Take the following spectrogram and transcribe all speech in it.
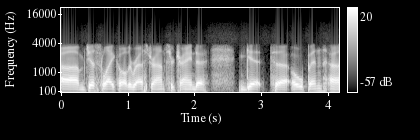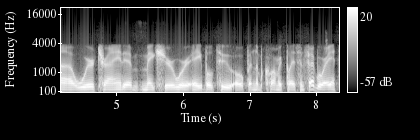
um, just like all the restaurants are trying to get uh, open, uh, we're trying to make sure we're able to open the McCormick Place in February. And,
